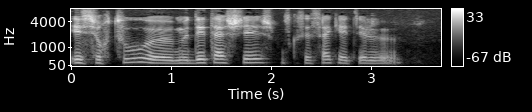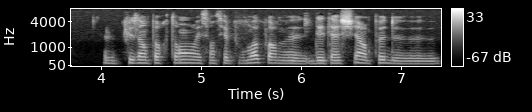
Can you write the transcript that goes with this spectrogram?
et surtout euh, me détacher. Je pense que c'est ça qui a été le, plus important, essentiel pour moi, pouvoir me détacher un peu de,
